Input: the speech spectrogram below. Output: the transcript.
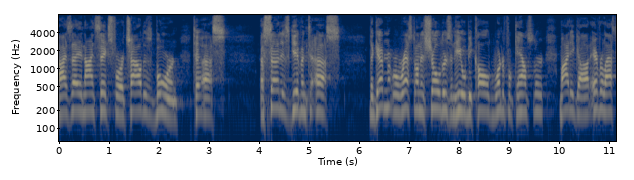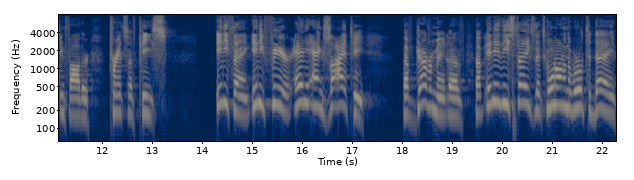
Isaiah 9 6, for a child is born to us, a son is given to us. The government will rest on his shoulders, and he will be called Wonderful Counselor, Mighty God, Everlasting Father, Prince of Peace. Anything, any fear, any anxiety of government, of, of any of these things that's going on in the world today,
